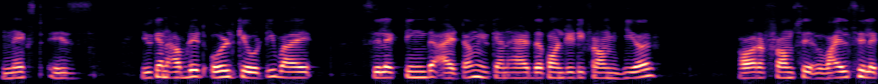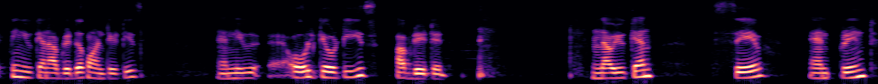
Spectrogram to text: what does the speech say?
Next is you can update old KOT by selecting the item. You can add the quantity from here or from while selecting you can update the quantities. And you old KOT is updated. Now you can save and print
